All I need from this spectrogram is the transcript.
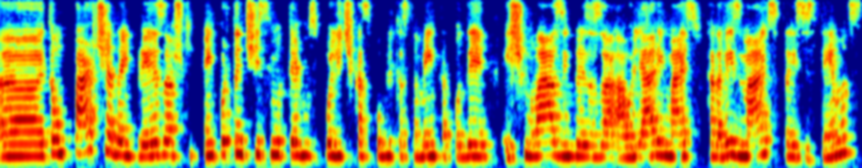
Uh, então, parte é da empresa, acho que é importantíssimo termos políticas públicas também para poder estimular as empresas a, a, olharem mais, cada vez mais para esses temas.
